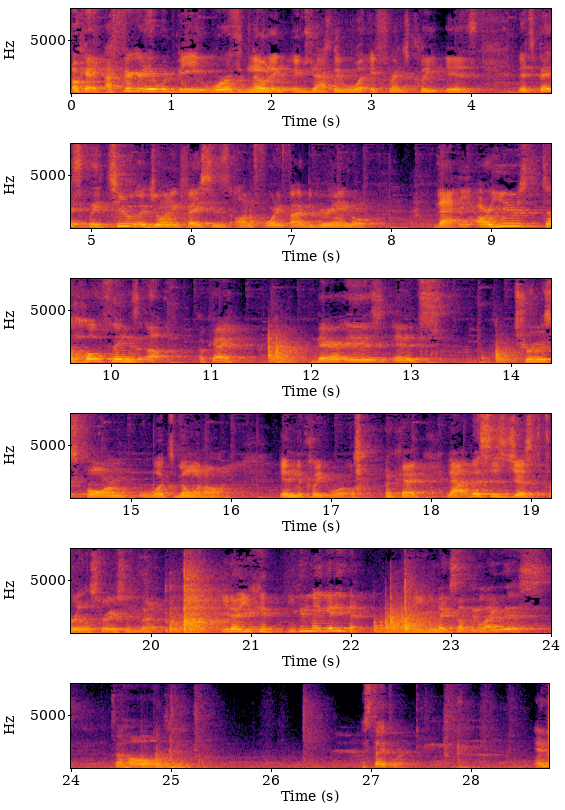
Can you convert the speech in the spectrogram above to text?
Okay, I figured it would be worth noting exactly what a French cleat is. It's basically two adjoining faces on a 45 degree angle that are used to hold things up, okay? There is, and its truest form, what's going on in the cleat world, okay? Now, this is just for illustration, but you know, you could, you can make anything. You can make something like this to hold a stapler. And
